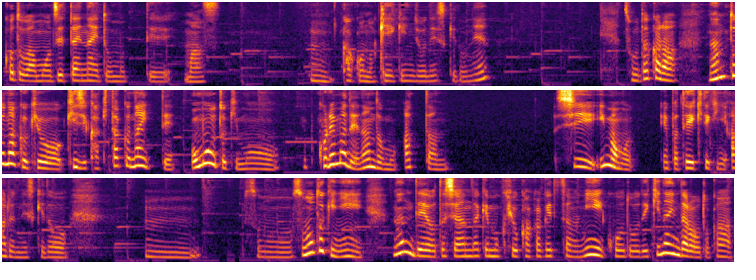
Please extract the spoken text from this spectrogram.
ことはもう絶対ないと思ってます。うん、過去の経験上ですけどね。そうだからなんとなく今日記事書きたくないって思う時もこれまで何度もあったし今もやっぱ定期的にあるんですけどうんそのその時になんで私あんだけ目標掲げてたのに行動できないんだろうとか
